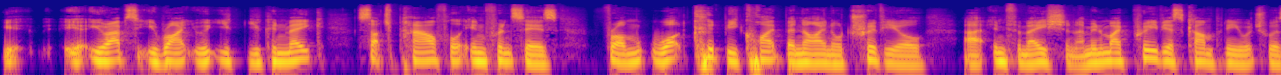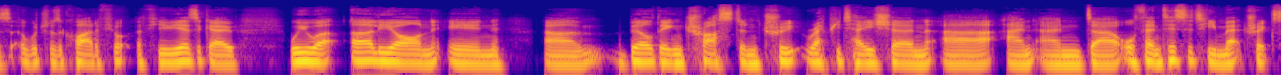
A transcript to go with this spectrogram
you, are absolutely right. You, you, you can make such powerful inferences from what could be quite benign or trivial uh, information. I mean, my previous company, which was which was acquired a few, a few years ago, we were early on in um, building trust and tr- reputation uh, and and uh, authenticity metrics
